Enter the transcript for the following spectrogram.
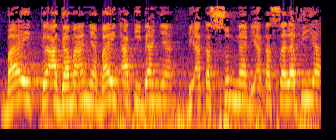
baik keagamaannya, baik akidahnya di atas sunnah, di atas salafiyah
